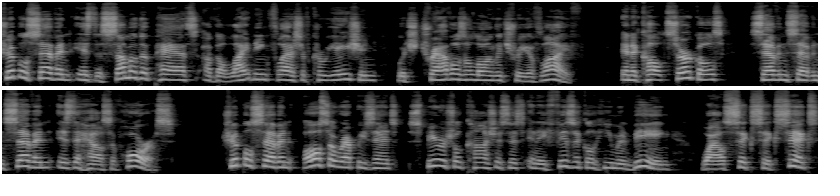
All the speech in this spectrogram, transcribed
Triple seven is the sum of the paths of the lightning flash of creation which travels along the tree of life. In occult circles, 777 is the house of Horus. Triple seven also represents spiritual consciousness in a physical human being, while 666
